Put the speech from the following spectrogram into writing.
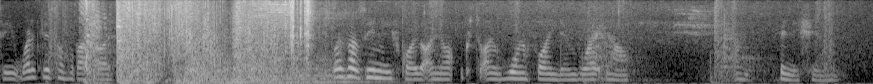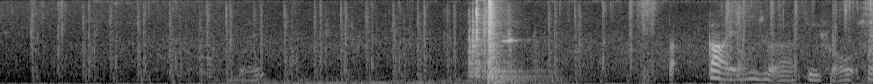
Seriously, where did this other guy go? Where's that Zenith guy that I knocked? I want to find him right now. And finish him. That guy was a default, so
